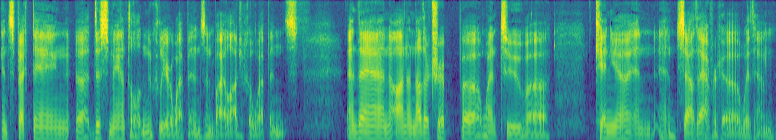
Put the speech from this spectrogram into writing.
inspecting uh, dismantled nuclear weapons and biological weapons. And then on another trip, uh, went to uh, Kenya and, and South Africa with him.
